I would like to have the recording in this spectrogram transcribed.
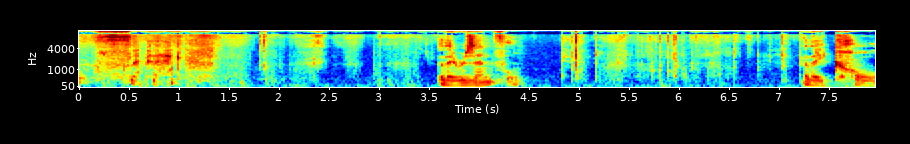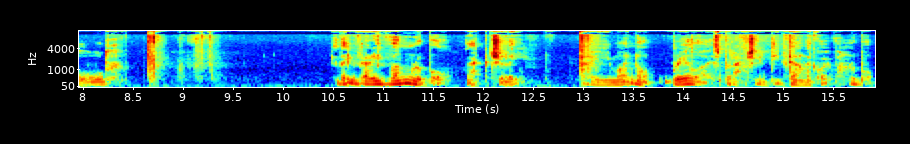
Flipping heck. Are they resentful? Are they cold? Are they very vulnerable, actually? You might not realise, but actually deep down they're quite vulnerable.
